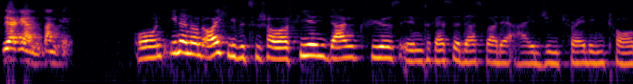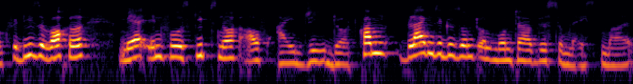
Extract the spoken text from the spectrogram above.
Sehr gerne, danke. Und Ihnen und euch, liebe Zuschauer, vielen Dank fürs Interesse. Das war der IG Trading Talk für diese Woche. Mehr Infos gibt's noch auf IG.com. Bleiben Sie gesund und munter. Bis zum nächsten Mal.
